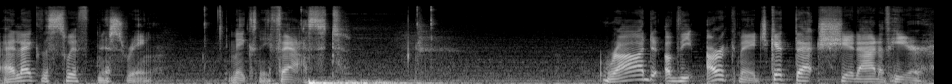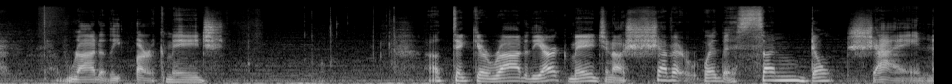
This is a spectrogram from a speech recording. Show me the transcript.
I like the swiftness ring. It makes me fast. Rod of the Archmage. Get that shit out of here. Rod of the Archmage. I'll take your Rod of the Archmage and I'll shove it where the sun don't shine.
